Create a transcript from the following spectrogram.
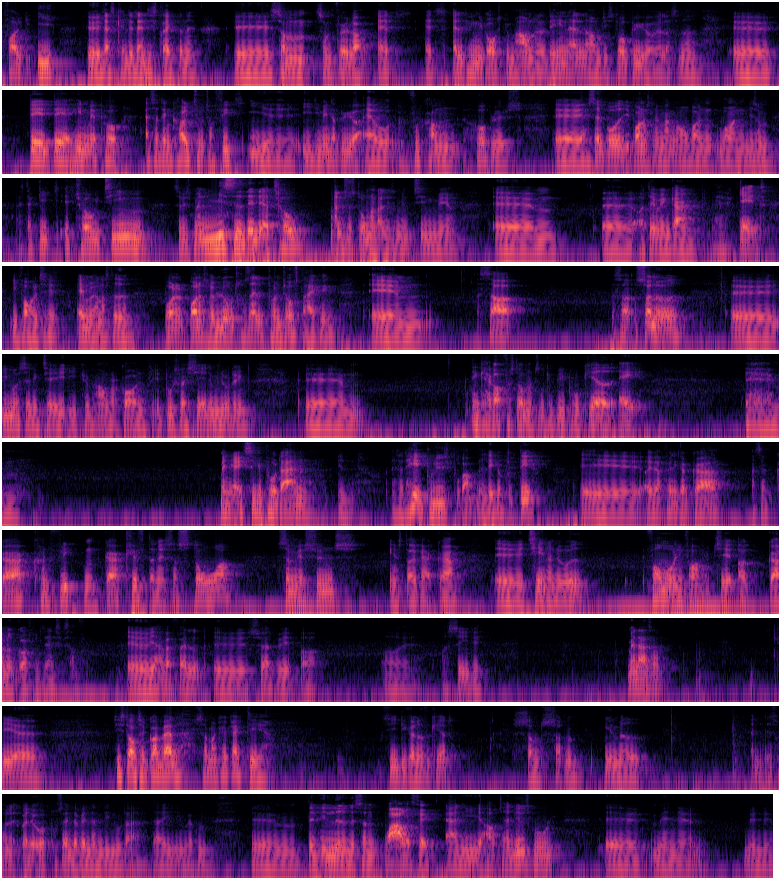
folk i, øh, lad os kalde det landdistrikterne, øh, som, som føler, at, at alle pengene går til København, eller det hele handler om de store byer, eller sådan noget. Øh, det, det er jeg helt med på. Altså den kollektive trafik i, øh, i de mindre byer er jo fuldkommen håbløs. Øh, jeg har selv boet i Brønderslev i mange år, hvor, hvor man ligesom, altså der gik et tog i timen, så hvis man missede det der tog, jamen, så stod man der ligesom en time mere. Øh, øh, og det er jo ikke engang øh, galt i forhold til alle mulige andre steder. Brønderslev lå trods alt på en togstrækning. Øh, så, så, så noget øh, i modsætning til i København, hvor der går en, en bus hver 6. minut. Ikke? Øh, den kan jeg godt forstå, at man sådan kan blive provokeret af. Øhm, men jeg er ikke sikker på, at der er en, en, altså et helt politisk program, der ligger på det. Øh, og i hvert fald ikke at gøre altså gøre konflikten, gøre kløfterne så store, som jeg synes, Inger Støjberg gør, øh, tjener noget formål i forhold til at gøre noget godt for det danske samfund. Øh, jeg har i hvert fald øh, svært ved at, at, at, at se det. Men altså, de, øh, de står til et godt valg, så man kan ikke rigtig sige, at de gør noget forkert som sådan, i og med, jeg tror, er det 8% af vælgerne lige nu, der, der er enige med dem. Øhm, den indledende sådan wow-effekt er lige aftaget en lille smule. Øh, men øh, men øh,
